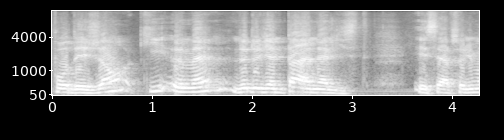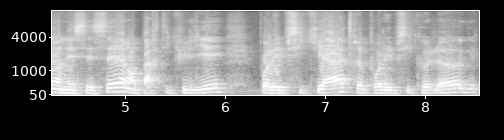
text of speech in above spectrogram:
pour des gens qui eux-mêmes ne deviennent pas analystes. Et c'est absolument nécessaire, en particulier pour les psychiatres, pour les psychologues,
